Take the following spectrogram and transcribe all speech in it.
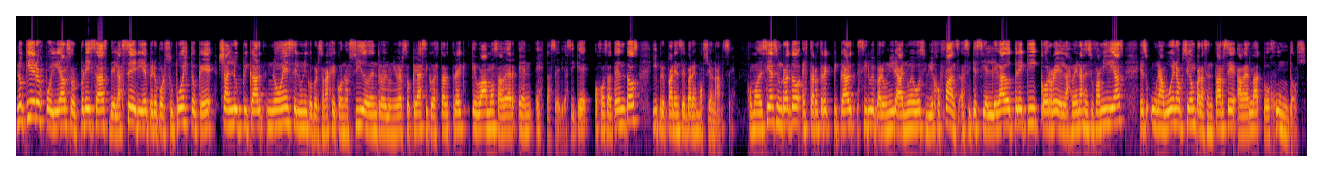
No quiero spoilear sorpresas de la serie, pero por supuesto que Jean-Luc Picard no es el único personaje conocido dentro del universo clásico de Star Trek que vamos a ver en esta serie. Así que ojos atentos y prepárense para emocionarse. Como decía hace un rato, Star Trek Picard sirve para unir a nuevos y viejos fans, así que si el legado Trekkie corre en las venas de sus familias, es una buena opción para sentarse a verla todos juntos.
